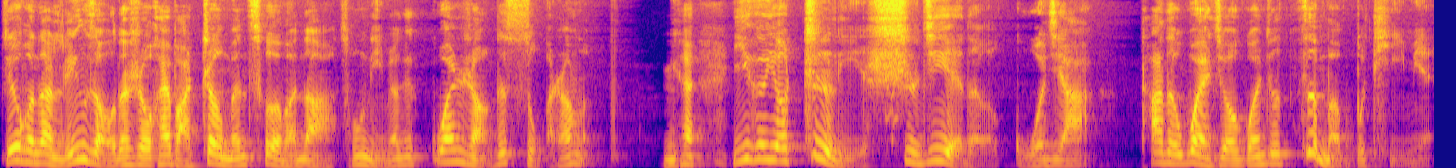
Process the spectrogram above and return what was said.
结果呢，临走的时候还把正门、侧门呐从里面给关上，给锁上了。你看，一个要治理世界的国家，他的外交官就这么不体面，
